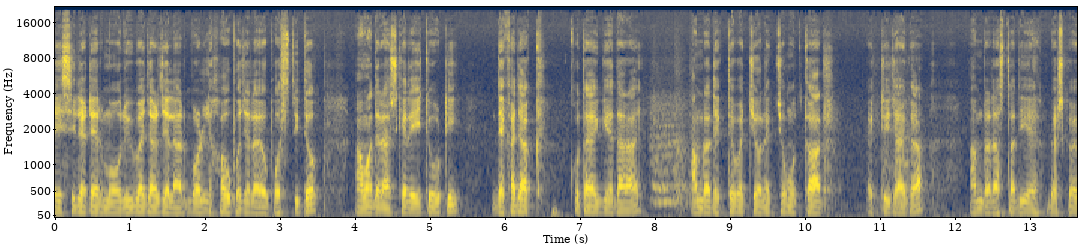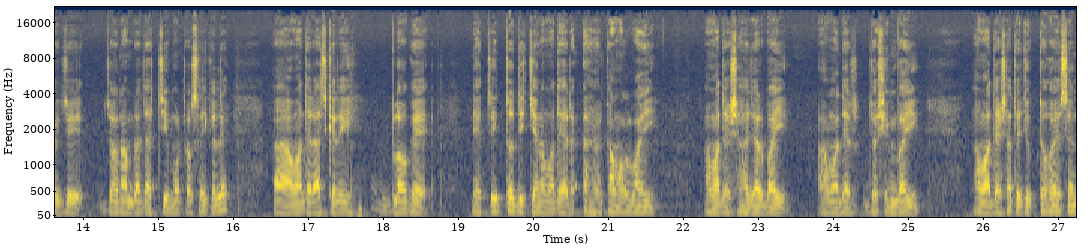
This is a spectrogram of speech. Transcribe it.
এই সিলেটের মৌলভীবাজার জেলার বড়লেখা উপজেলায় অবস্থিত। আমাদের আজকের এই ট্যুরটি দেখা যাক কোথায় গিয়ে দাঁড়ায়। আমরা দেখতে পাচ্ছি অনেক চমৎকার একটি জায়গা। আমরা রাস্তা দিয়ে বেশ কয়েকজন আমরা যাচ্ছি মোটর সাইকেলে আমাদের আজকের এই ব্লগে নেতৃত্ব দিচ্ছেন আমাদের কামাল ভাই, আমাদের শাহজার ভাই, আমাদের জসিম ভাই আমাদের সাথে যুক্ত হয়েছেন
